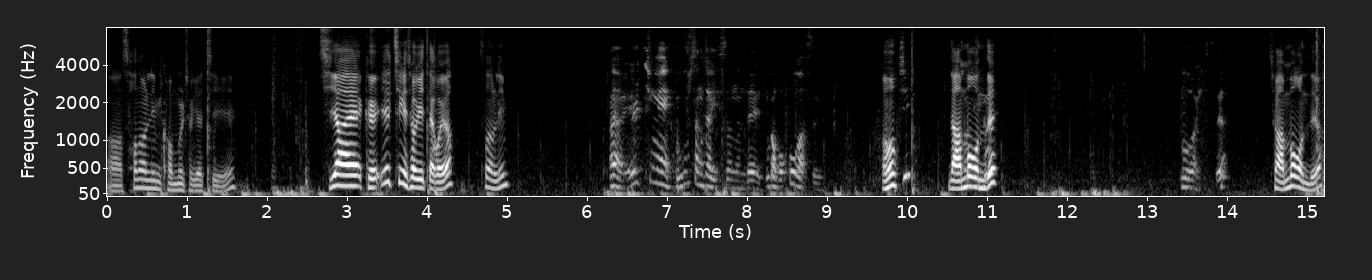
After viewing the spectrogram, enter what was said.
어 선월님 건물 저기였지 지하에 그 1층에 저기 있다고요? 선월님? 아니 1층에 고급 상자 있었는데 누가 먹고 갔어요. 어? 나 안 먹었는데? 먹고 가셨어요? 저 안 먹었는데요?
